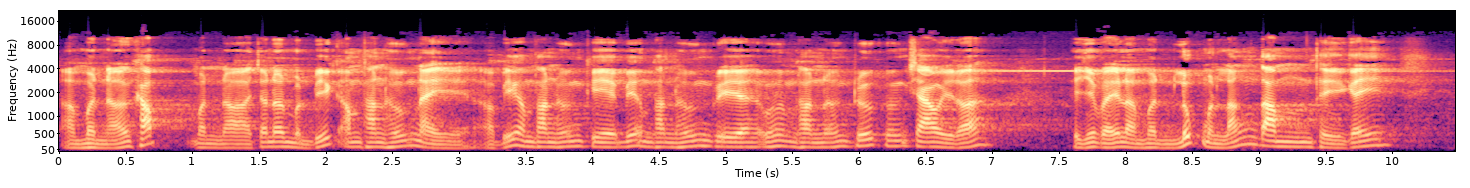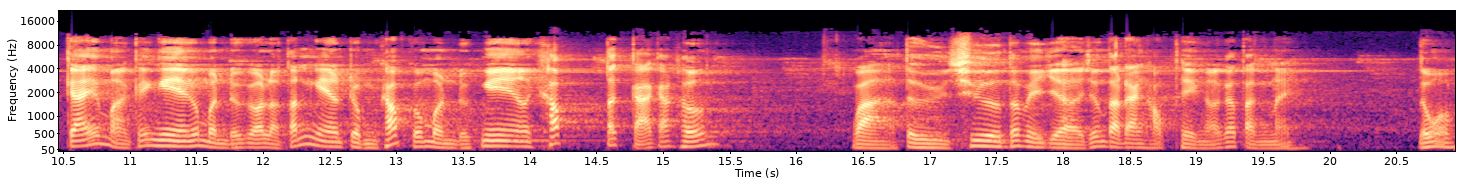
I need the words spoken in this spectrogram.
à, mình ở khắp mình à, cho nên mình biết âm thanh hướng này à, biết âm thanh hướng kia biết âm thanh hướng kia biết âm thanh hướng trước hướng sau gì đó. Thì như vậy là mình lúc mình lắng tâm thì cái cái mà cái nghe của mình được gọi là tánh nghe trùm khắp của mình được nghe khắp tất cả các hướng. Và từ xưa tới bây giờ chúng ta đang học thiền ở cái tầng này đúng không?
